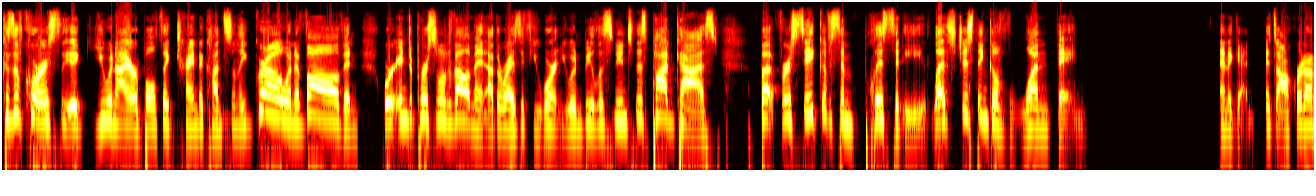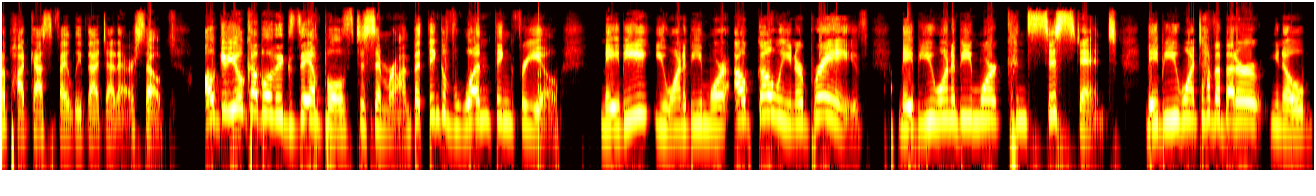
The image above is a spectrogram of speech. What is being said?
Because of course, like you and I are both like trying to constantly grow and evolve and we're into personal development. Otherwise, if you weren't, you wouldn't be listening to this podcast. But for sake of simplicity, let's just think of one thing. And again, it's awkward on a podcast if I leave that dead air. So I'll give you a couple of examples to simmer on, but think of one thing for you. Maybe you want to be more outgoing or brave. Maybe you want to be more consistent. Maybe you want to have a better, you know,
